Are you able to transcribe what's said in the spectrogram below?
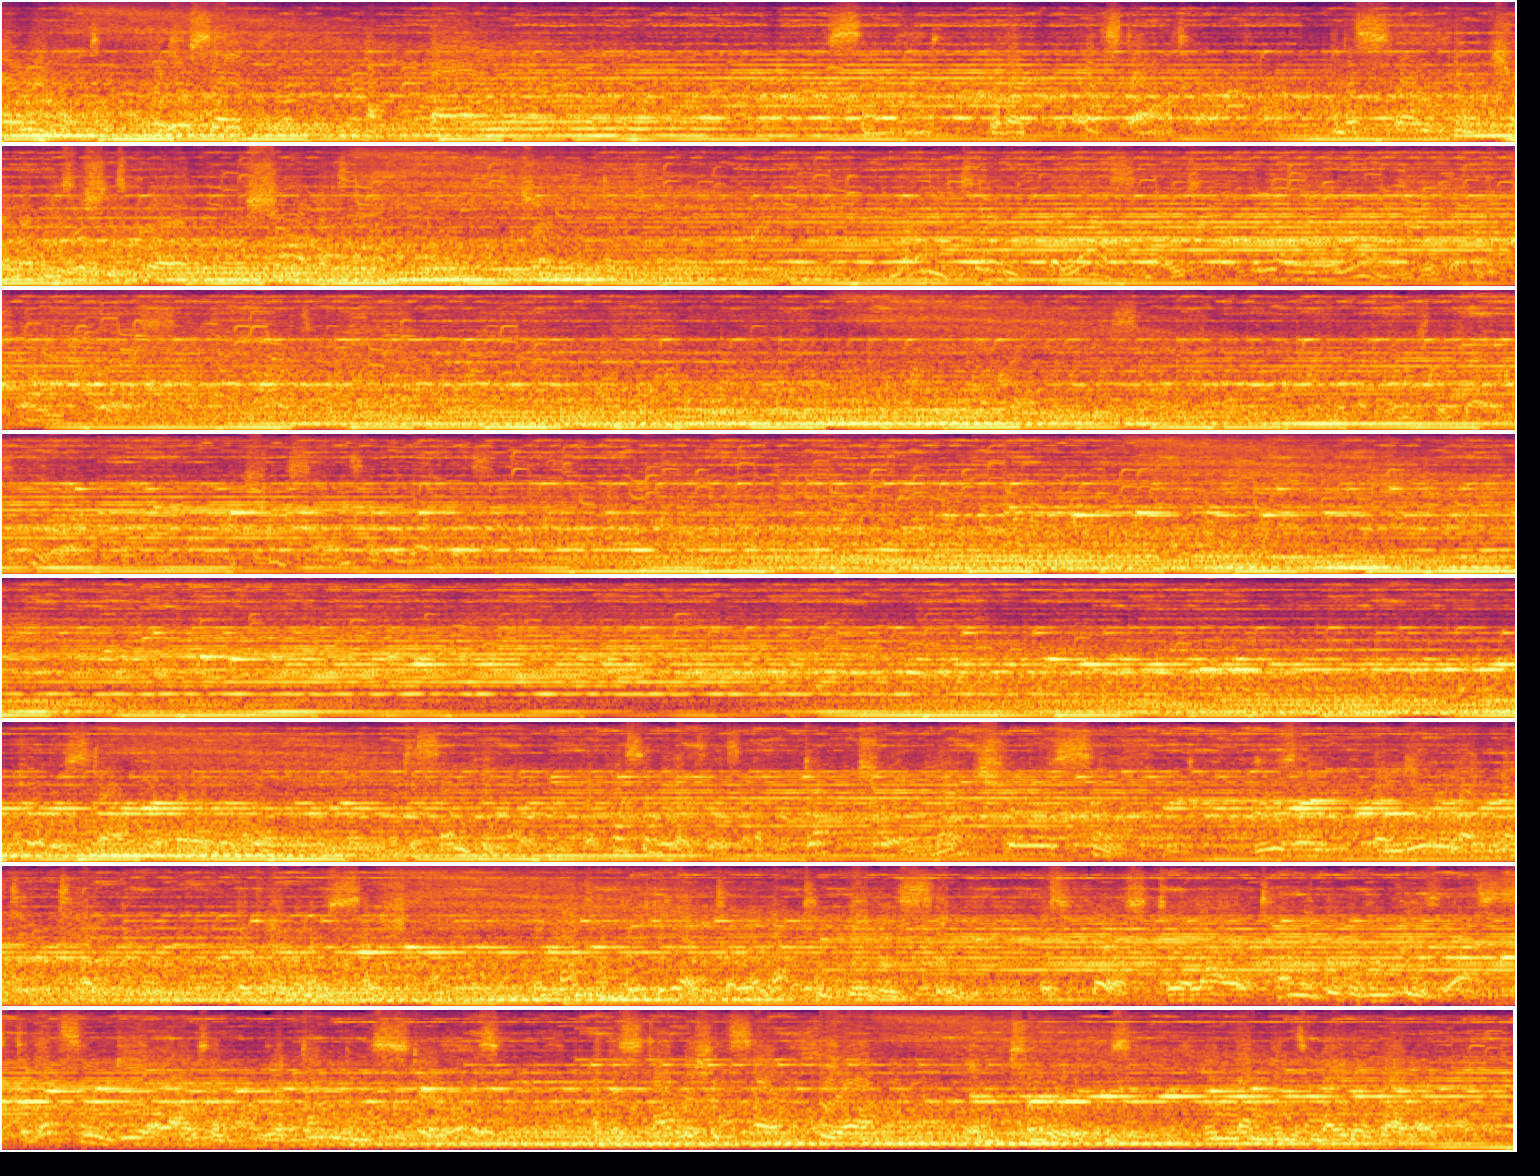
Railroad, producing FM sound with a quick start and a slow finish of a musician's career, sharp attack. Soon, the new magnetic tape became an obsession. The magnetic director of BBC was forced to allow a tiny group of enthusiasts to get some gear out of redundant stores and establish itself here in two rooms in London's Maybury Borough.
